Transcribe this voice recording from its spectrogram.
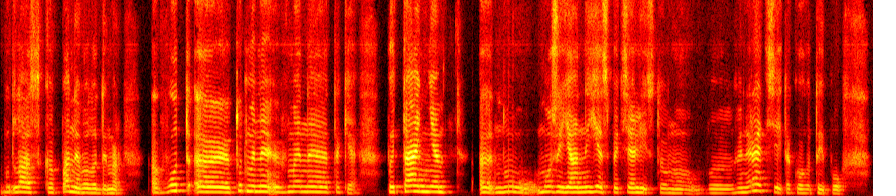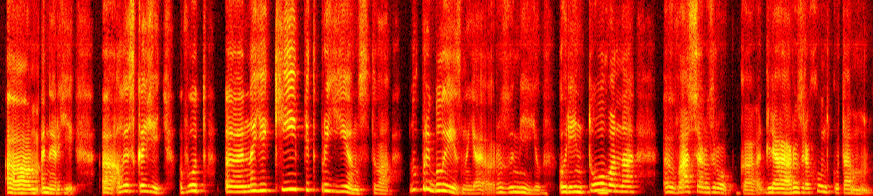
будь ласка, пане Володимир, а от е, тут мене, в мене таке питання. Е, Ну, може, я не є спеціалістом в генерації такого типу енергії, але скажіть, от е, на які підприємства, ну, приблизно, я розумію, орієнтована е, ваша розробка для розрахунку там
